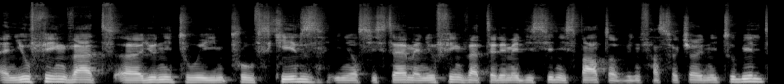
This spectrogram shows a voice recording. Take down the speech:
and you think that uh, you need to improve skills in your system and you think that telemedicine is part of infrastructure you need to build,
